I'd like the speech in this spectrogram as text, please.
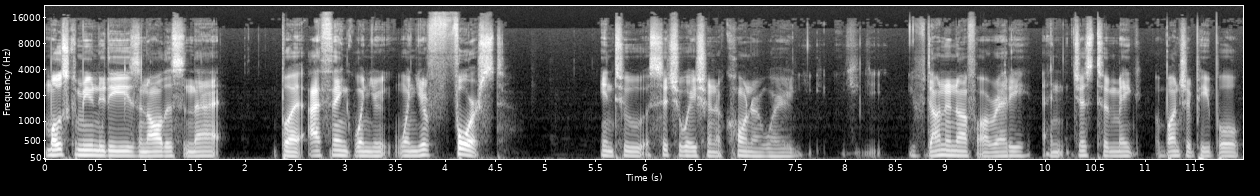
most communities and all this and that, but I think when you're when you're forced into a situation, a corner where you've done enough already, and just to make a bunch of people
